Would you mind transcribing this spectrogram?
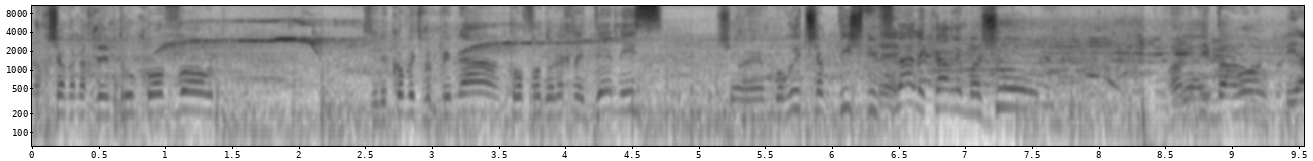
ועכשיו אנחנו עם דרו קרופורד. זיליקוביץ' בפינה, קרופורד הולך לדניס, שמוריד שם דיש נפלא לכרם אשור. רק דיברנו. יא.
